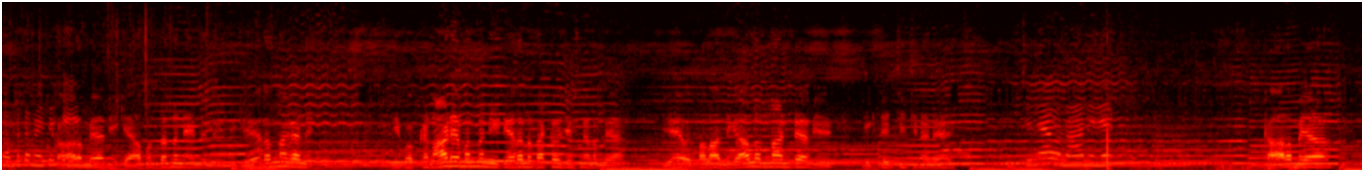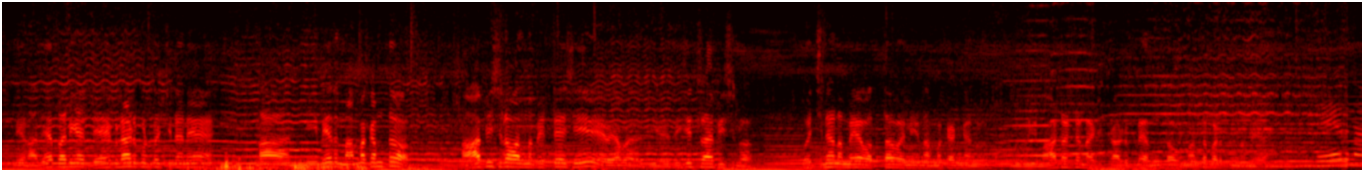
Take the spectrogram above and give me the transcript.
సంతకం అయితే కాదమ్మయ్యా నీకు ఏమొద్దన్నా నేను నీకు ఏదన్నా కానీ నీకు ఒక్కనాడేమన్నా నీకు ఏదన్నా తక్కువ చేసినానమ్మయ్యా? ఏ ఫలాన్ని కావాలన్నా అంటే అది నీకు తెచ్చిచ్చినానే. ఇచ్చినావు నా నేనే కాదమ్మయ్యా నేను అదే పనిగా దేగులాడుకుంటూ వచ్చినానే. నా నీ మీద నమ్మకంతో ఆఫీసులో వాళ్ళని పెట్టేసి రిజిస్టర్ ఆఫీసులో వచ్చినానమ్మయ్య వస్తావని నమ్మకంగాను. నువ్వు ఈ మాట అంటే నాకు కడుపులో ఎంత మంట పడుతుందమ్మయ్య లేదు నా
